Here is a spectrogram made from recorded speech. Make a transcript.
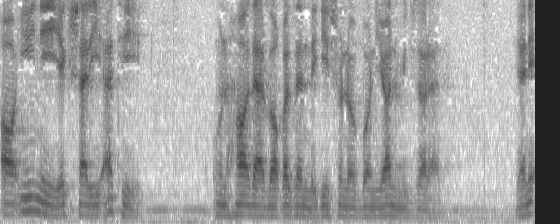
آینی یک شریعتی اونها در واقع زندگیشون رو بنیان می‌گذارن. یعنی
